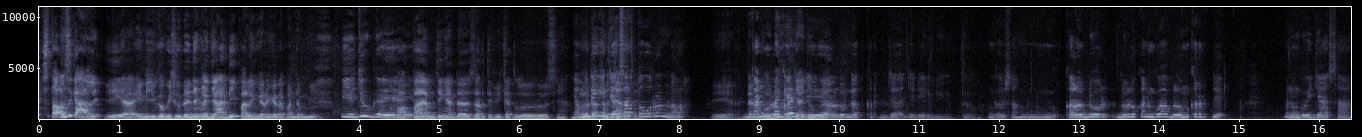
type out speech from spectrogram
Setahun sekali. iya, ini juga wisudanya nggak jadi paling gara-gara pandemi. iya juga ya Apa-apa yang penting ada sertifikat lulusnya. yang penting ijazah turun lah Iya, dan kan gua udah kerja juga. iya lu udah kerja jadi Gitu. Nggak usah menunggu kalau dulu dulu kan gua belum kerja menunggu ijazah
